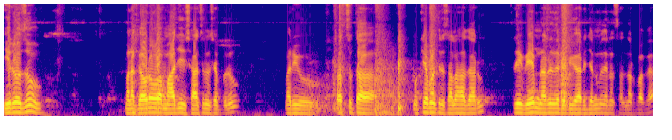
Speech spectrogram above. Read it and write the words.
ఈరోజు మన గౌరవ మాజీ శాసనసభ్యులు మరియు ప్రస్తుత ముఖ్యమంత్రి సలహాదారు శ్రీ వేం నరేందర్ రెడ్డి గారి జన్మదిన సందర్భంగా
